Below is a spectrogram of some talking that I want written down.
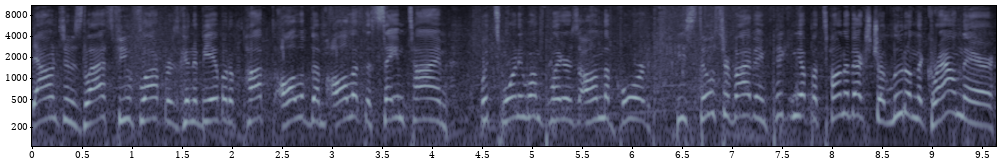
down to his last few floppers. Going to be able to pop all of them all at the same time with 21 players on the board. He's still surviving, picking up a ton of extra loot on the ground there.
